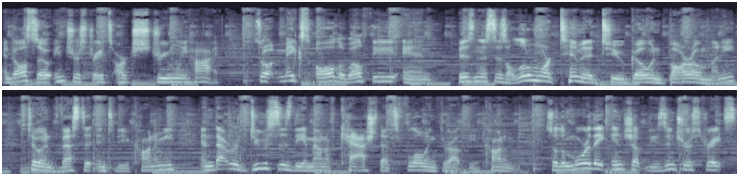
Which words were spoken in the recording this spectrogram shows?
and also interest rates are extremely high. So it makes all the wealthy and businesses a little more timid to go and borrow money to invest it into the economy, and that reduces the amount of cash that's flowing throughout the economy. So the more they inch up these interest rates,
